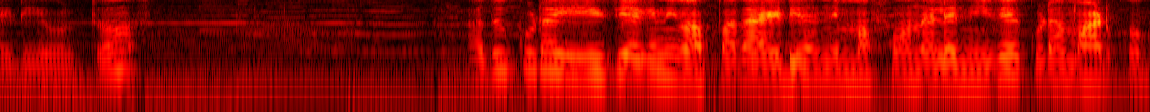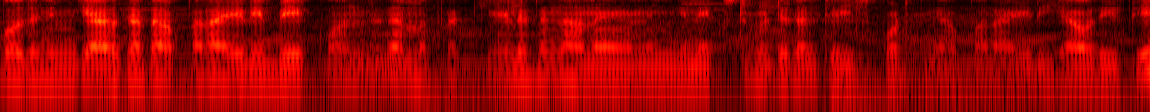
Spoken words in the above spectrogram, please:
ಐ ಡಿ ಅವ್ರದ್ದು ಅದು ಕೂಡ ಈಸಿಯಾಗಿ ನೀವು ಅಪ್ಪದ ಐ ಡಿನ ನಿಮ್ಮ ಫೋನಲ್ಲೇ ನೀವೇ ಕೂಡ ಮಾಡ್ಕೋಬೋದು. ನಿಮ್ಗೆ ಯಾರಿಗಾದ್ರೂ ಅಪ್ಪದ ಐ ಡಿ ಬೇಕು ಅಂದರೆ ನಮ್ಮ ಹತ್ರ ಕೇಳಿದ್ರೆ ನಾನು ನಿಮಗೆ ನೆಕ್ಸ್ಟ್ ವಿಡಿಯೋದಲ್ಲಿ ತಿಳಿಸ್ಕೊಡ್ತೀನಿ ಅಪ್ಪದ ಐ ಡಿ ಯಾವ ರೀತಿ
